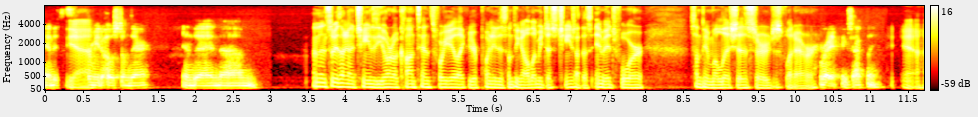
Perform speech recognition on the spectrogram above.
and it's yeah. for me to host them there and then um, and then somebody's not going to change the URL contents for you. Like you're pointing to something. Oh, let me just change out this image for something malicious or just whatever. Right. Exactly. Yeah.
